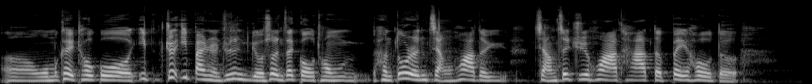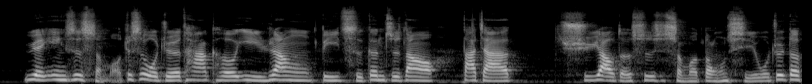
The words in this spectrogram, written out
呃，我们可以透过一就一般人，就是有时候你在沟通，很多人讲话的讲这句话，它的背后的原因是什么？就是我觉得它可以让彼此更知道大家需要的是什么东西。我觉得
